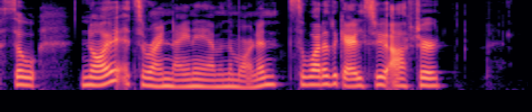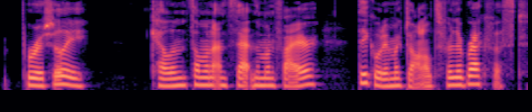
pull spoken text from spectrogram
So now it's around 9 a.m. in the morning. So what do the girls do after brutally killing someone and setting them on fire? They go to McDonald's for their breakfast.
